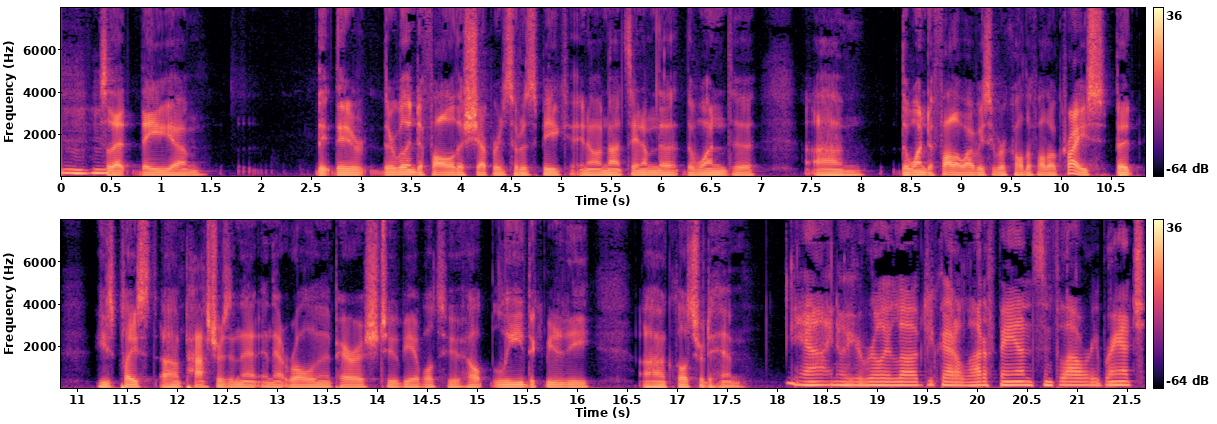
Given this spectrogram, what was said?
Mhm. so that they um, they, they're they're willing to follow the shepherd, so to speak. You know, I'm not saying I'm the the one to um, the one to follow. Obviously, we're called to follow Christ, but He's placed uh, pastors in that in that role in the parish to be able to help lead the community uh, closer to Him. Yeah, I know you're really loved. You've got a lot of fans in Flowery Branch.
